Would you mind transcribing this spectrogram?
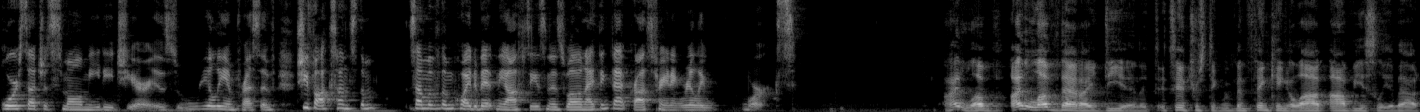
for such a small meet each year is really impressive. She fox hunts them, some of them quite a bit in the off season as well. And I think that cross training really works. I love I love that idea, and it, it's interesting. We've been thinking a lot, obviously, about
